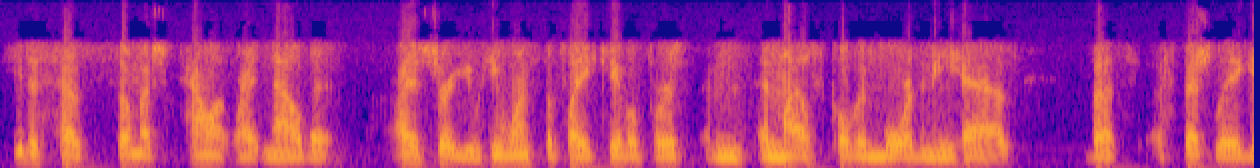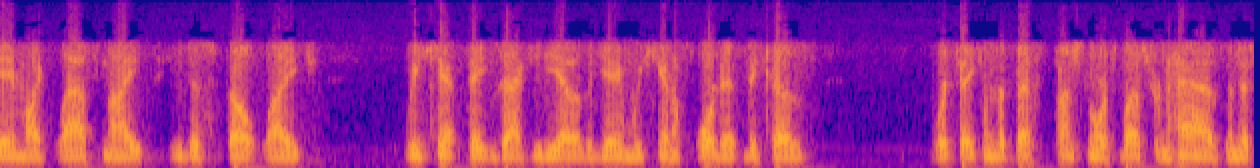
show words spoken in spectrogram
he just has so much talent right now that I assure you he wants to play Caleb Furst and, and Myles Colvin more than he has. But especially a game like last night, he just felt like we can't take Zach Edey out of the game. We can't afford it because we're taking the best punch Northwestern has. And if,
